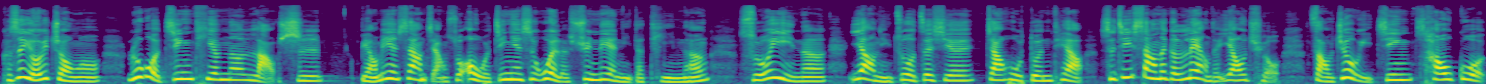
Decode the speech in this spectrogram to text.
可是有一种哦，如果今天呢，老师。表面上讲说，哦，我今天是为了训练你的体能，所以呢，要你做这些交互蹲跳。实际上，那个量的要求早就已经超过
